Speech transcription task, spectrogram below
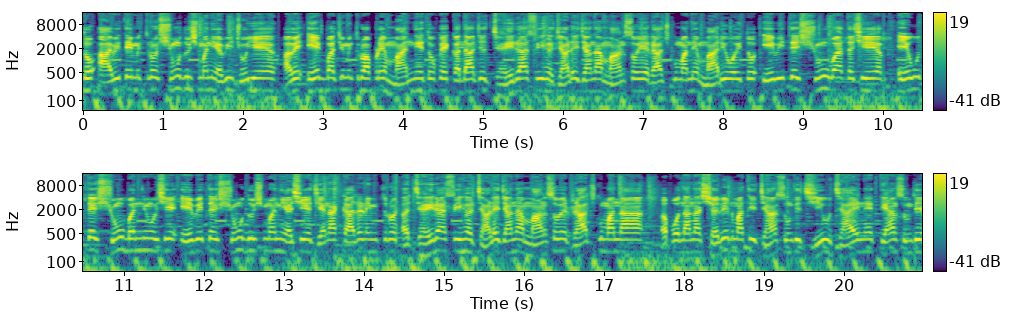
તો આવી તે મિત્રો શું દુશ્મની હવી જોઈએ? હવે એક બાજુ મિત્રો આપણે માનીએ તો કે કદાચ જયરાસિંહ જાડેજાના માણસોએ રાજકુમારને માર્યો હોય તો એવી તે શું વાત છે એવું તે શું બન્યું છે એવી તે શું દુશ્મની હશે? જેના કારણે મિત્રો જયરાસિંહ જાડેજાના માણસોએ રાજકુમારના પોતાના શરીરમાંથી જ્યાં સુધી જીવ જાય ને ત્યાં સુધી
